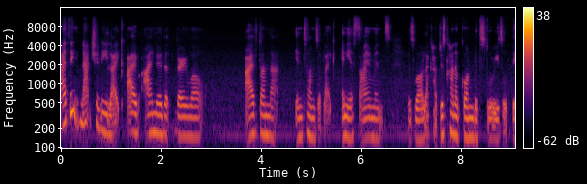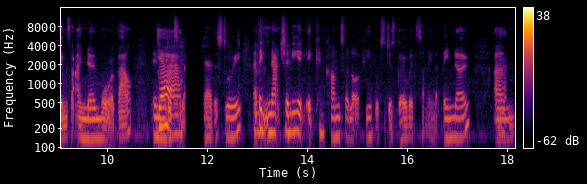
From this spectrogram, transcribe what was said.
I think naturally, like I I know that very well. I've done that in terms of like any assignments as well. Like I've just kind of gone with stories or things that I know more about in order Yeah. to like, share the story. I think naturally it, it can come to a lot of people to just go with something that they know. Yeah. Um,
